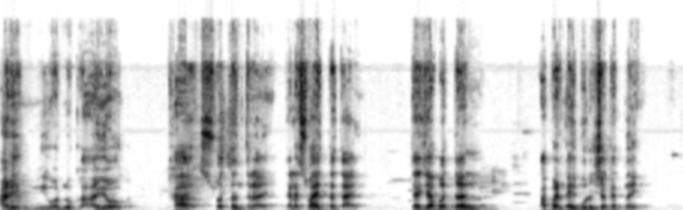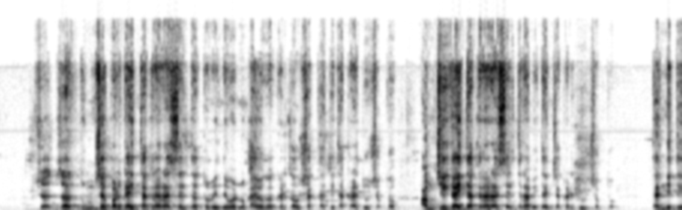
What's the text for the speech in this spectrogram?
आणि निवडणूक आयोग हा स्वतंत्र आहे त्याला स्वायत्तता आहे. त्याच्याबद्दल आपण काही बोलू शकत नाही. जर तुमचे पण काही तक्रार असेल तर तुम्ही निवडणूक आयोगाकडे जाऊ शकता ती तक्रार देऊ शकतो. आमची काही तक्रार असेल तर आम्ही त्यांच्याकडे देऊ शकतो. त्यांनी ती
